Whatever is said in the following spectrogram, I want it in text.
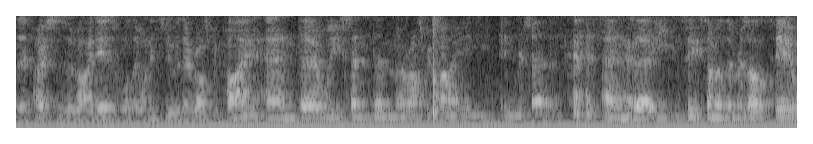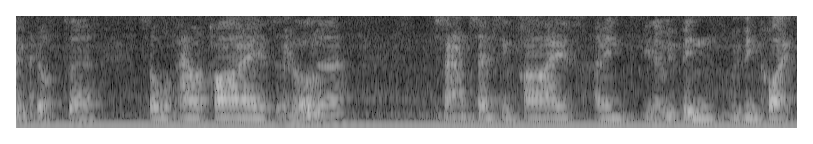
their, posters of ideas of what they wanted to do with their Raspberry Pi, and uh, we sent them a Raspberry Pi in, in return. and uh, you can see some of the results here. We've got uh, solar powered pies and cool. sound sensing pies. I mean, you know, we've been we've been quite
